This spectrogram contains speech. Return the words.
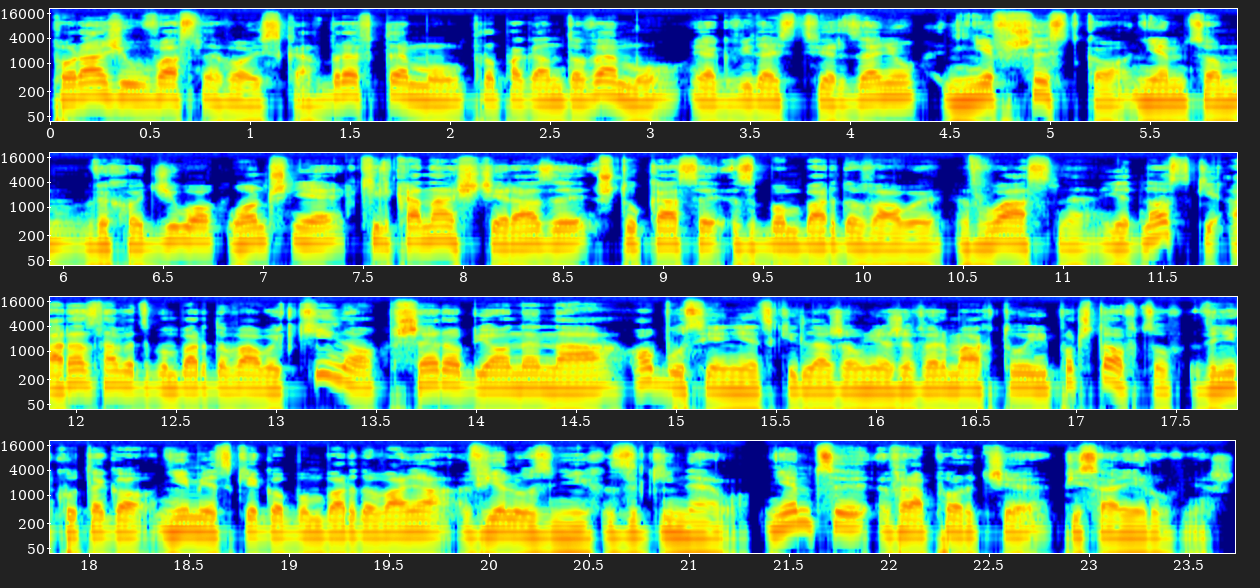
poraził własne wojska. Wbrew temu propagandowemu, jak widać stwierdzeniu, nie wszystko Niemcom wychodziło. Łącznie kilkanaście razy sztukasy zbombardowały własne jednostki, a raz nawet zbombardowały kino przerobione na obóz jeniecki dla żołnierzy Wehrmachtu i pocztowców. W wyniku tego niemieckiego bombardowania wielu z nich zginęło. Niemcy w raporcie pisali również.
